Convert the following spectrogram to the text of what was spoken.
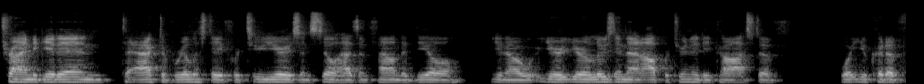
trying to get in to active real estate for two years and still hasn't found a deal. You know, you're you're losing that opportunity cost of what you could have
